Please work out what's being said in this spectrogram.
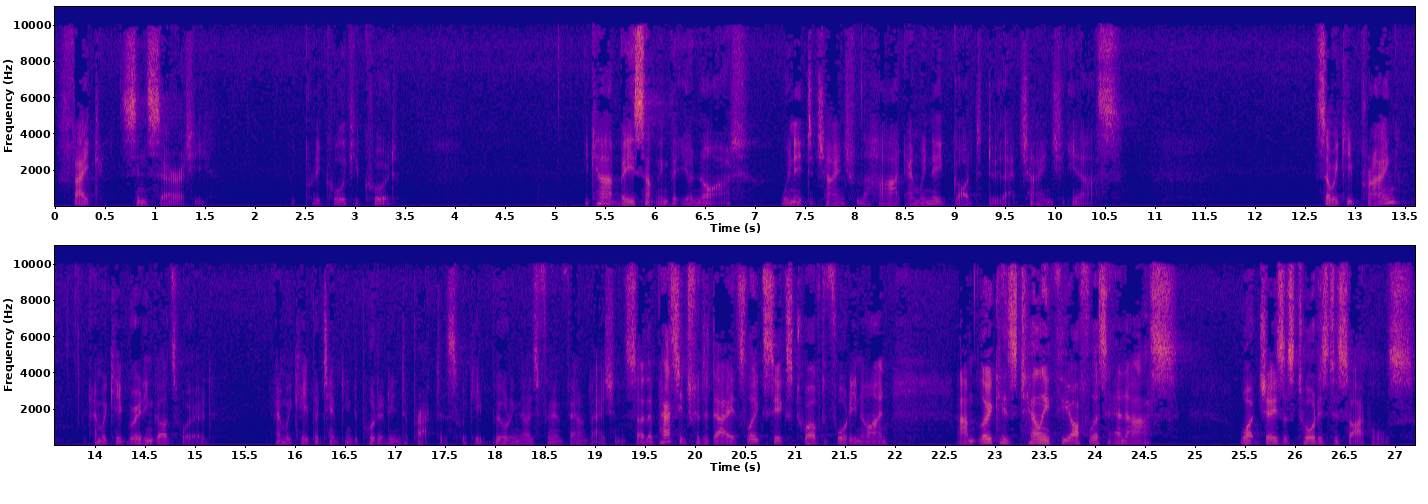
fake sincerity. Be pretty cool if you could. You can't be something that you're not. We need to change from the heart, and we need God to do that change in us. So we keep praying and we keep reading God's word and we keep attempting to put it into practice. We keep building those firm foundations. So the passage for today, it's Luke 6, 12 to 49. Um, Luke is telling Theophilus and us what Jesus taught his disciples.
